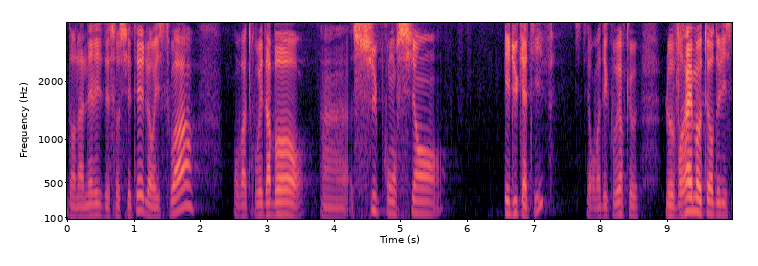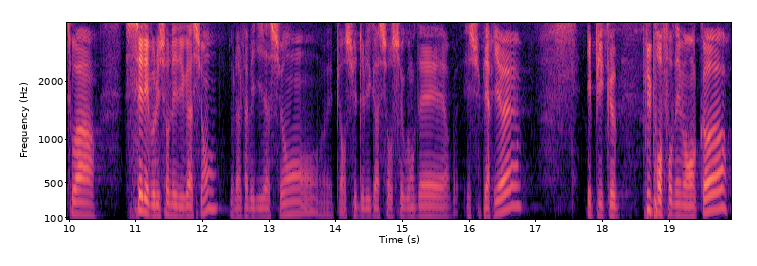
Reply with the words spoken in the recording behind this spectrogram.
dans l'analyse des sociétés, de leur histoire, on va trouver d'abord un subconscient éducatif. C'est-à-dire on va découvrir que le vrai moteur de l'histoire, c'est l'évolution de l'éducation, de l'alphabétisation, et puis ensuite de l'éducation secondaire et supérieure. Et puis que plus profondément encore,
